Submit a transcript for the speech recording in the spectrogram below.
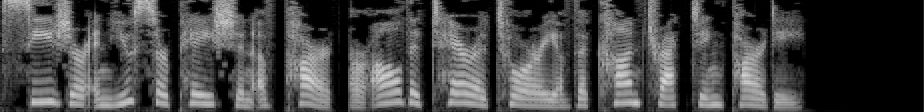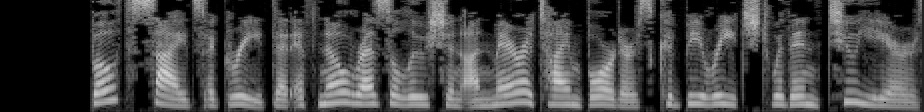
seizure and usurpation of part or all the territory of the contracting party. Both sides agreed that if no resolution on maritime borders could be reached within two years,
